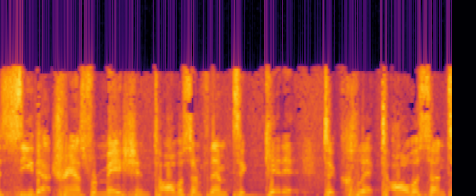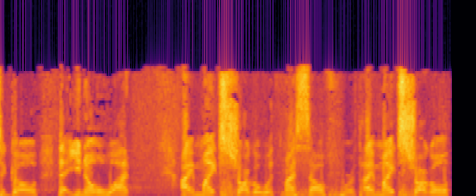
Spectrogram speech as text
to see that transformation, to all of a sudden for them to get it, to click, to all of a sudden to go that, you know what? I might struggle with my self worth. I might struggle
